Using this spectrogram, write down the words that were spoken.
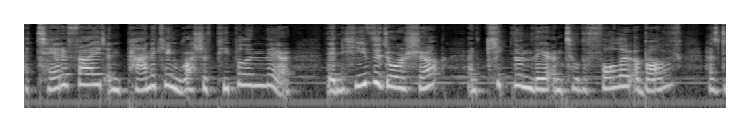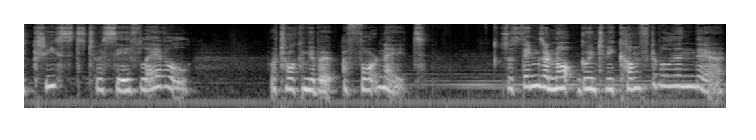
a terrified and panicking rush of people in there, then heave the door shut and keep them there until the fallout above has decreased to a safe level. We're talking about a fortnight. So things are not going to be comfortable in there.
